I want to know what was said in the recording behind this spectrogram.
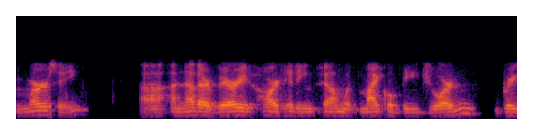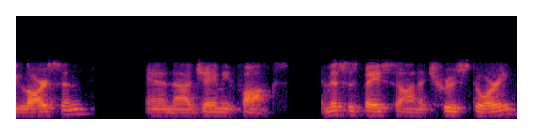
Mercy, uh, another very hard hitting film with Michael B. Jordan, Brie Larson, and uh, Jamie Foxx. And this is based on a true story.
